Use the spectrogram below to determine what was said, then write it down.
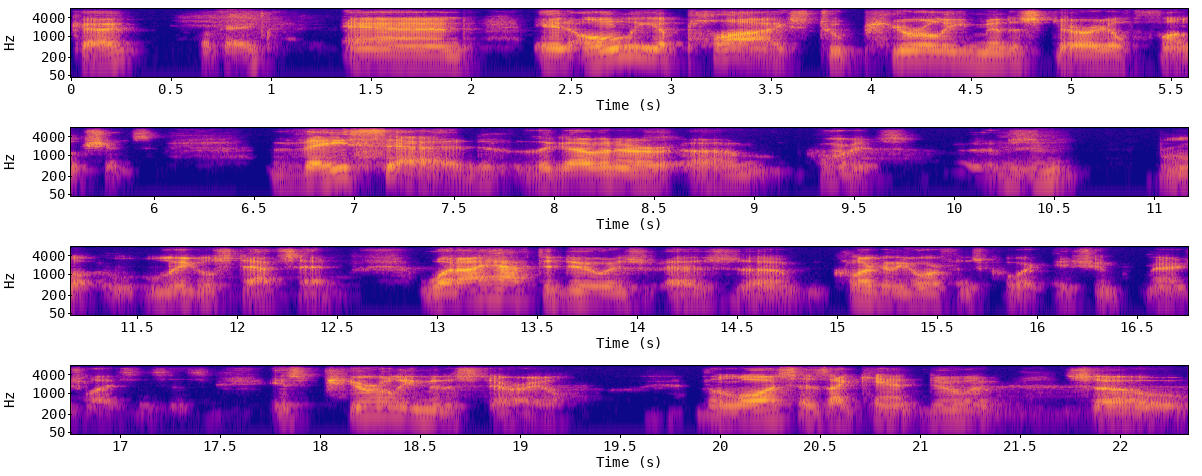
Okay. Okay. And it only applies to purely ministerial functions. They said, the governor, um, Corbett's mm-hmm. Legal staff said, what I have to do as, as uh, clerk of the orphans court, issue marriage licenses, is purely ministerial. The law says I can't do it. So,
